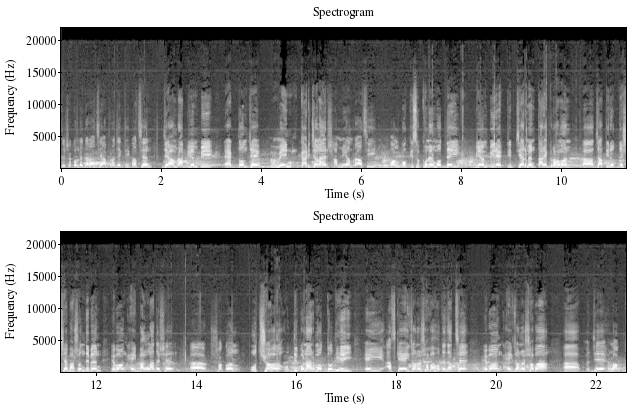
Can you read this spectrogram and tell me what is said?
যে সকল নেতারা আছে আপনারা দেখতেই পাচ্ছেন যে আমরা বিএমপি একদম যে মেইন কার্যালয়ের সামনে আমরা আছি অল্প কিছুক্ষণের মধ্যেই বিএমপির অ্যাক্টিভ চেয়ারম্যান তারেক রহমান জাতির উদ্দেশ্যে ভাষণ দেবেন এবং এই বাংলাদেশের সকল উৎসাহ উদ্দীপনার মধ্য দিয়েই এই আজকে এই জনসভা হতে যাচ্ছে এবং এই জনসভা যে লক্ষ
